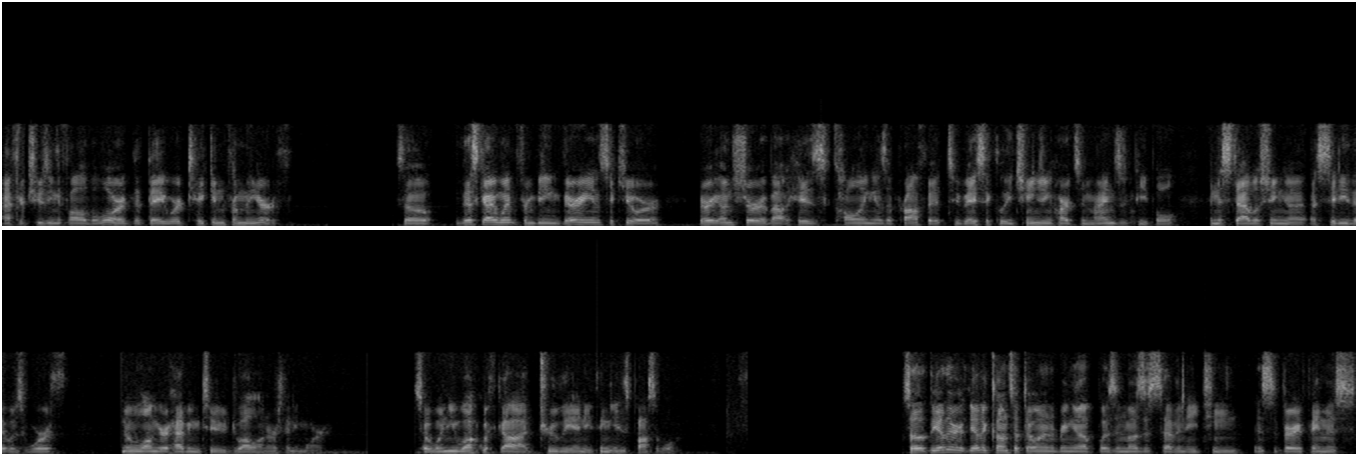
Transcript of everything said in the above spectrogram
after choosing to follow the Lord that they were taken from the earth. So this guy went from being very insecure, very unsure about his calling as a prophet, to basically changing hearts and minds of people and establishing a, a city that was worth no longer having to dwell on earth anymore. So when you walk with God, truly anything is possible. So the other the other concept I wanted to bring up was in Moses 7:18. It's a very famous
